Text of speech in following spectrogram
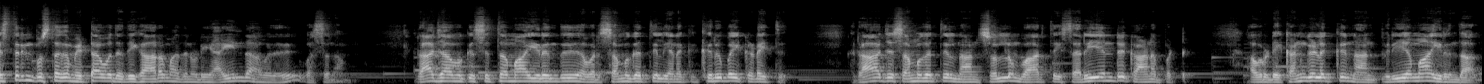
எஸ்தரின் புஸ்தகம் எட்டாவது அதிகாரம் அதனுடைய ஐந்தாவது வசனம். ராஜாவுக்கு சித்தமாயிருந்து அவர் சமூகத்தில் எனக்கு கிருபை கிடைத்து ராஜ சமூகத்தில் நான் சொல்லும் வார்த்தை சரியென்று காணப்பட்டு அவருடைய கண்களுக்கு நான் பிரியமாயிருந்தால்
